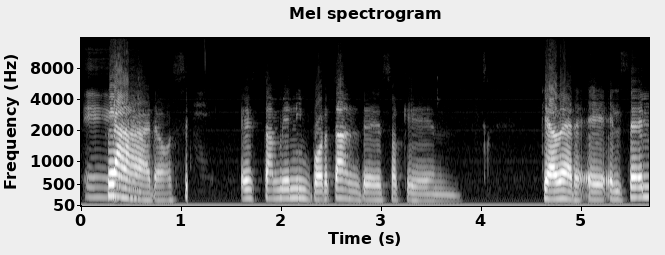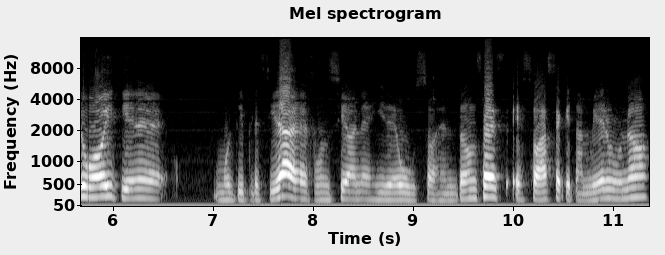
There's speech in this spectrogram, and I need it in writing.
Eh, Claro, sí. Es también importante eso que, que a ver, eh, el celu hoy tiene multiplicidad de funciones y de usos, entonces eso hace que también uno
